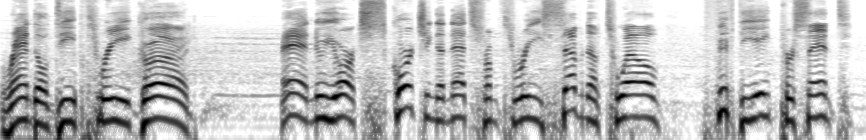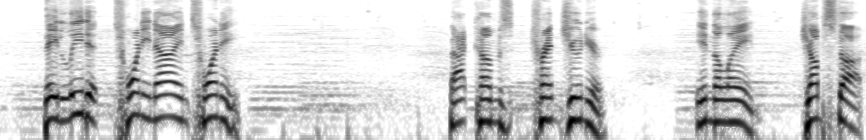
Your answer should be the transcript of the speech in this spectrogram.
Randle deep three, good. Man, New York scorching the Nets from three, 7 of 12, 58%. They lead it 29 20. Back comes Trent Jr. in the lane. Jump stop.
